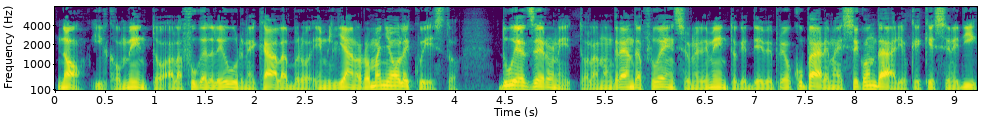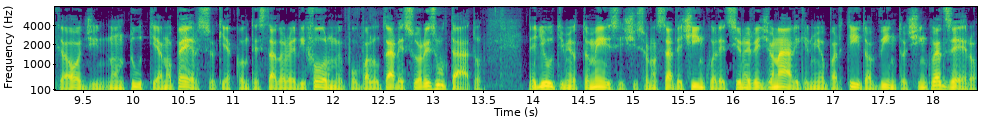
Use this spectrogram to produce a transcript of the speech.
No, il commento alla fuga delle urne Calabro Emiliano Romagnolo è questo. 2 a 0 netto, la non grande affluenza è un elemento che deve preoccupare, ma è secondario, che che se ne dica oggi non tutti hanno perso, chi ha contestato le riforme può valutare il suo risultato. Negli ultimi otto mesi ci sono state cinque elezioni regionali che il mio partito ha vinto 5 a 0,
